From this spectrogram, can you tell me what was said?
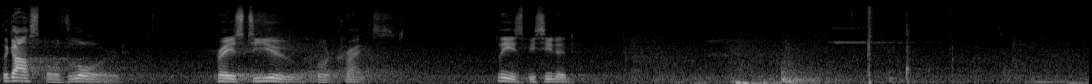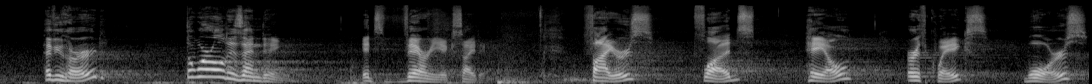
The Gospel of the Lord. Praise to you, Lord Christ. Please be seated. Have you heard? The world is ending. It's very exciting. Fires, floods, hail, earthquakes, wars,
